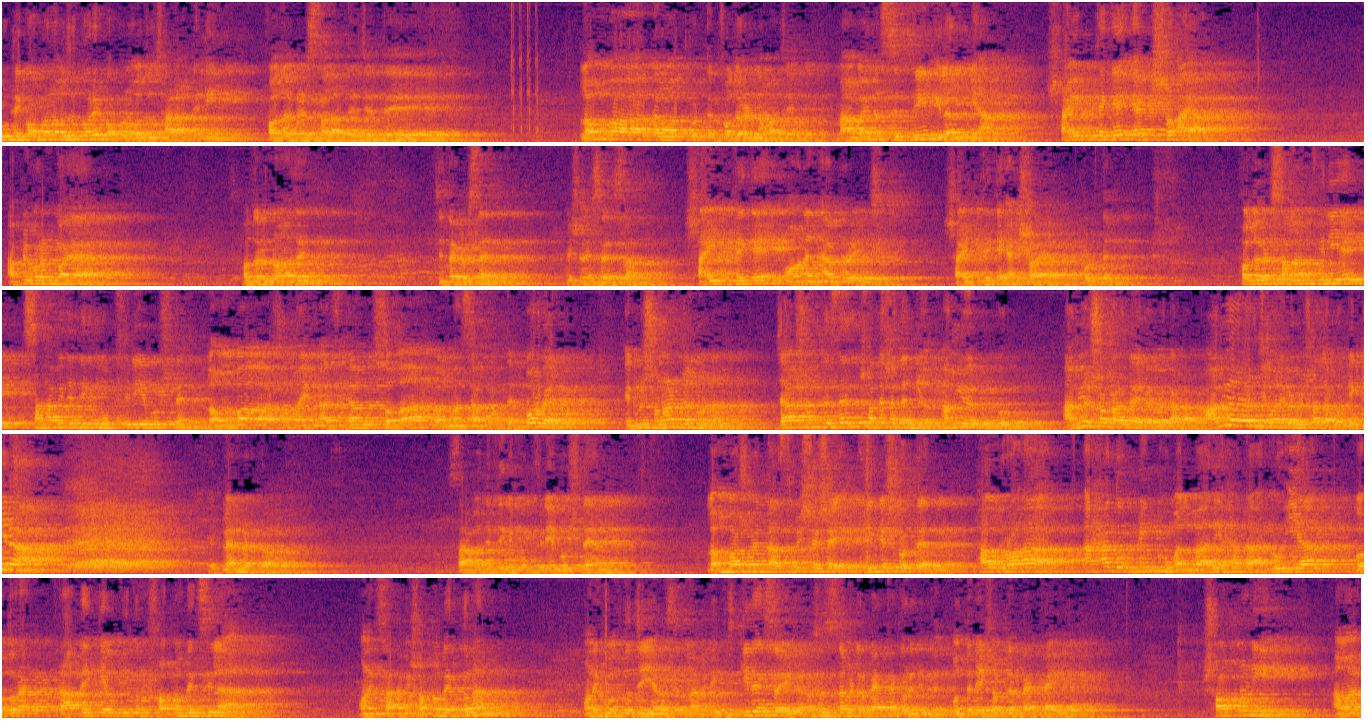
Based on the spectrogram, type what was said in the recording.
উঠে কখনো অজু করে, কখনো অজু ছাড়া তিনি ফজরের সালাতে যেতে। লম্বা তেলাওয়াত করতেন ফজরের নামাজে। মা বাইনা সিদ্দিন ইলাল মিয়া 60 থেকে 100 আয়াত। আপনি পড়েন কয় আয়াত? ফজরের নামাজে? চিন্তা করছেন? বিষ্ণু ইসলাম 60 থেকে অন অ্যান অ্যাভারেজ 60 থেকে 100 আয়াত পড়তেন। ফজরের সালাম ফিরিয়ে সাহাবীদের দিকে মুখ ফিরিয়ে বসতেন লম্বা সময় আজকাল ওয়াল মাসা পড়তেন। পড়বেন। এগুলো শোনার জন্য না। যা শুনতেছেন, সাথে সাথে নিয়ত। আমিও এরকম করব। আমিও সকালটা এভাবে কাটাবো। আমিও আমার এভাবে সাজাবো। ঠিক এই প্ল্যান রাখতে হবে। দিকে মুখ ফিরিয়ে বসতেন লম্বা সময় তাসবিহ শেষে জিজ্ঞেস করতেন, হাল রাআ বারিহাতা রুইয়া? রাত- কেউ কি কোনো স্বপ্ন দেখছিলা? অনেক সাহাবী স্বপ্ন দেখতো না? অনেক বলতো যে, ইয়া আমি দেখেছি। কি দেখছ এটা? এটার ব্যাখ্যা করে দিতেন। বলতেন, এই শব্দের ব্যাখ্যা এটা স্বপ্ন নিয়ে আমার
